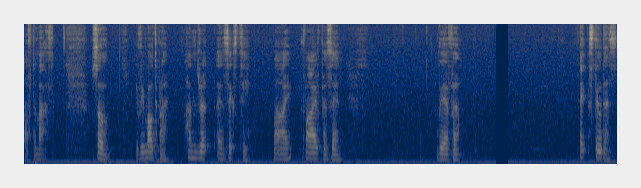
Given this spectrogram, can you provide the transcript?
of the mass. So if we multiply 160 by 5%, we have uh, X students,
